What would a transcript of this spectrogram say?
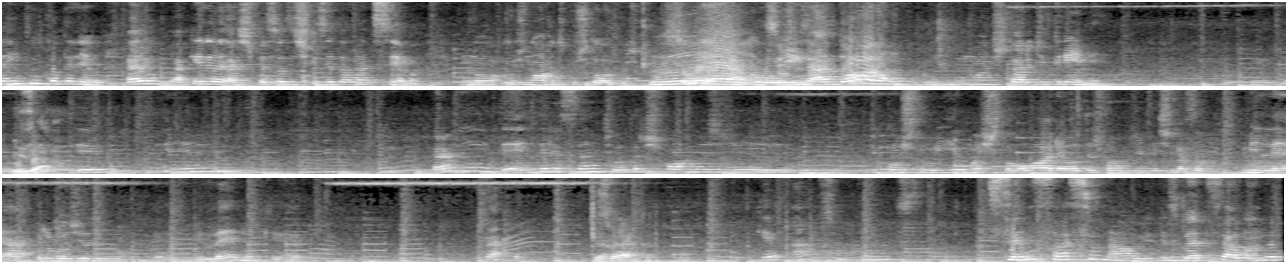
Tem tudo quanto é língua. Aí, aquele, as pessoas esquisitas lá de cima, no- os nórdicos todos, Hum, suecos, sim. eles adoram uma história de crime. Bizarro. E, e pra mim é interessante outras formas de, de construir uma história, outras formas de investigação. Mile- a trilogia do é, Milênio, que é. Sueca? É. Sueca. Que é absolutamente sensacional. E Lisbeth Salander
